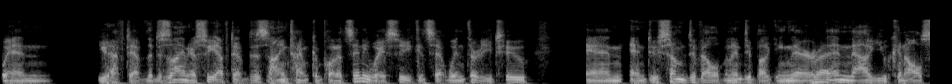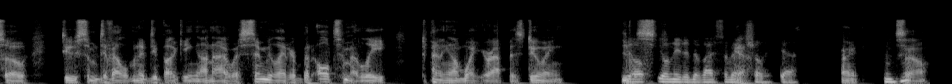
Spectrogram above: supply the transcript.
when you have to have the designer. So you have to have design time components anyway. So you can set Win32 and and do some development and debugging there. Right. And now you can also do some development and debugging on iOS Simulator. But ultimately, depending on what your app is doing, you'll You'll, you'll need a device eventually. Yes. Right. Mhm. So,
